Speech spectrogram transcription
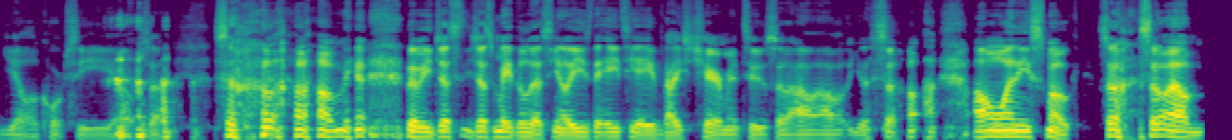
Yellow Corp CEO. So, so um, he just just made the list. You know, he's the ATA vice chairman too. So I, I you know, so I don't want any smoke. So, so um,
